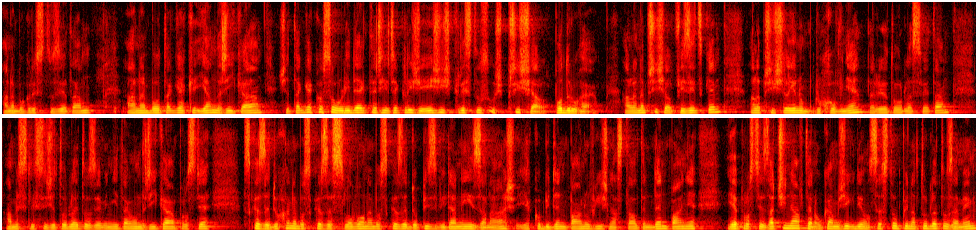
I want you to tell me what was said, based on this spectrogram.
anebo Kristus je tam, anebo tak, jak Jan říká, že tak, jako jsou lidé, kteří řekli, že Ježíš Kristus už přišel po druhé, ale nepřišel fyzicky, ale přišel jenom duchovně tady do tohohle světa a myslí si, že tohle je to zjevení, tak on říká prostě skrze ducha nebo skrze slovo nebo skrze dopis vydaný za náš, jako by den pánu již nastal. Ten den páně je prostě začíná v ten okamžik, kdy on sestoupí na tuto zemi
